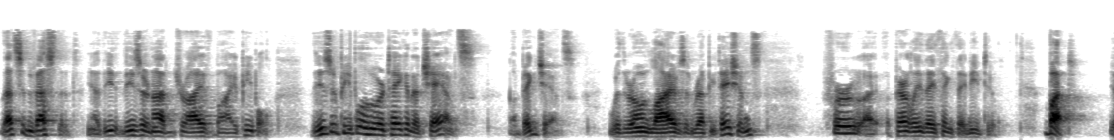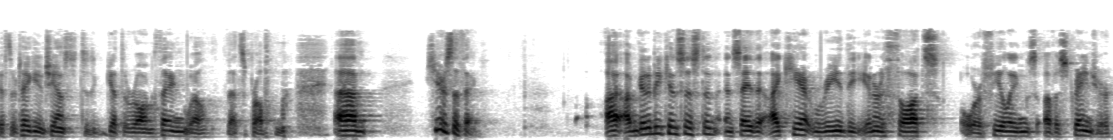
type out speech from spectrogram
that's invested. You know, these are not drive-by people. These are people who are taking a chance, a big chance, with their own lives and reputations. For uh, apparently they think they need to, but if they're taking a chance to get the wrong thing, well, that's a problem. um, here's the thing. I, am going to be consistent and say that I can't read the inner thoughts or feelings of a stranger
